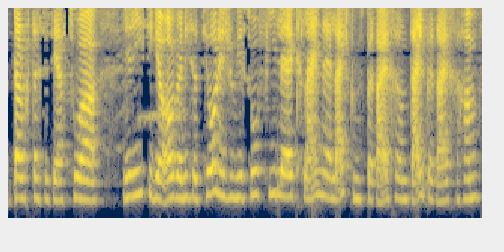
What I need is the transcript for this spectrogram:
dadurch, dass es ja so eine riesige Organisation ist und wir so viele kleine Leistungsbereiche und Teilbereiche haben,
